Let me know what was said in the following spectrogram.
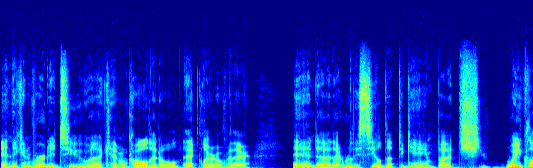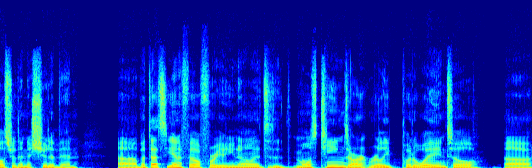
and they converted to uh, Kevin called it old Ekeler over there and uh, that really sealed up the game, but sh- way closer than it should have been. Uh, but that's the NFL for you, you know. It's most teams aren't really put away until uh,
